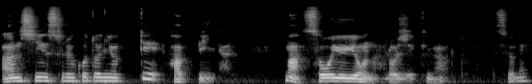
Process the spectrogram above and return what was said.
安心することによってハッピーになる。まあそういうようなロジックがあると思うんでですよね。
